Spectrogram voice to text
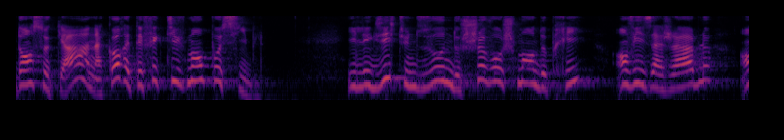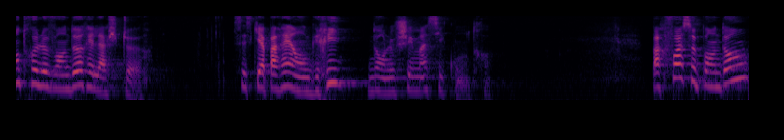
Dans ce cas, un accord est effectivement possible. Il existe une zone de chevauchement de prix envisageable entre le vendeur et l'acheteur. C'est ce qui apparaît en gris dans le schéma ci-contre. Parfois, cependant,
